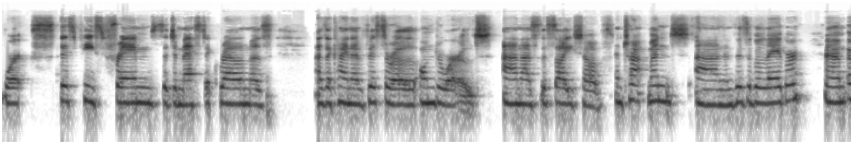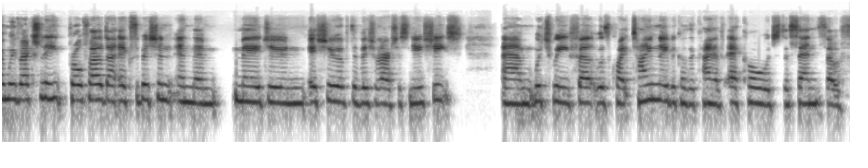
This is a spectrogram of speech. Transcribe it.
works, this piece frames the domestic realm as as a kind of visceral underworld and as the site of entrapment and invisible labour. Um, and we've actually profiled that exhibition in the May June issue of the Visual Artist News Sheet, um, which we felt was quite timely because it kind of echoed the sense of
